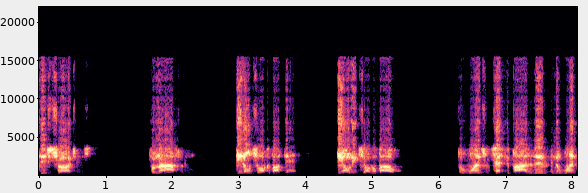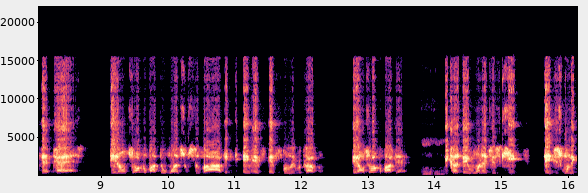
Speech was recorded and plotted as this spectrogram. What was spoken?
discharges from the hospital. They don't talk about that. They only talk about the ones who tested positive and the ones that passed. They don't talk about the ones who survive and, and, and, fully recover. They don't talk about that Mm-mm. because they want to just keep. They just want to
